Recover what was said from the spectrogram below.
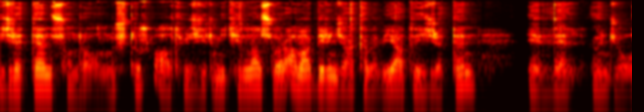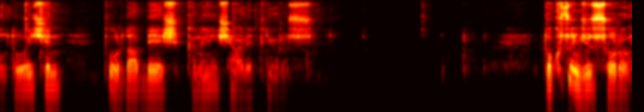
hicretten sonra olmuştur. 622 yıldan sonra ama 1. Akabe Biatı hicretten evvel önce olduğu için burada B şıkkını işaretliyoruz. 9. soru.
